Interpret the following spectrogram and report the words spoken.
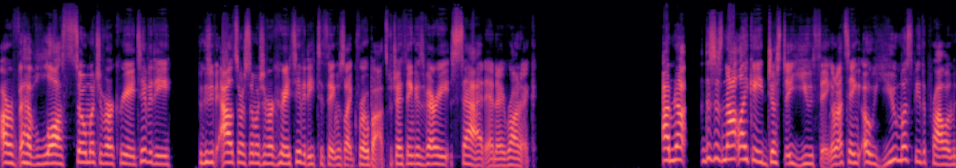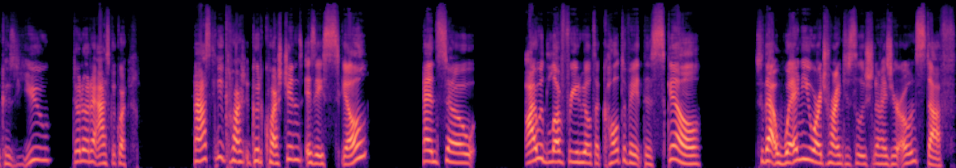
are have lost so much of our creativity because we've outsourced so much of our creativity to things like robots, which I think is very sad and ironic. I'm not this is not like a just a you thing. I'm not saying, "Oh, you must be the problem because you don't know how to ask a question." Asking good questions is a skill. And so I would love for you to be able to cultivate this skill so that when you are trying to solutionize your own stuff,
